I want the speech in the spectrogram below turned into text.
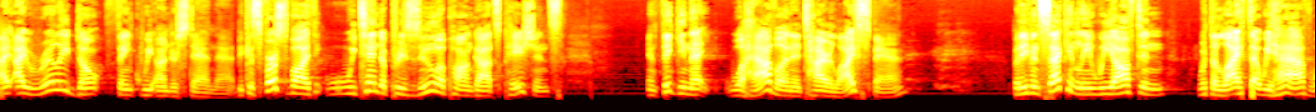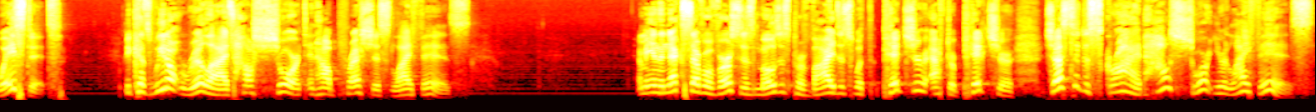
I, I really don't think we understand that. Because, first of all, I think we tend to presume upon God's patience in thinking that we'll have an entire lifespan. But even secondly, we often, with the life that we have, waste it because we don't realize how short and how precious life is. I mean, in the next several verses, Moses provides us with picture after picture just to describe how short your life is.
